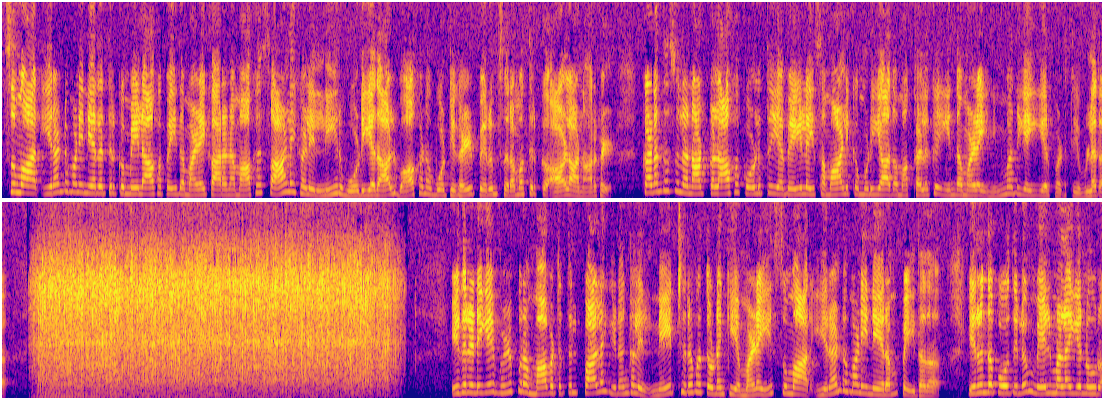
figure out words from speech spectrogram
சுமார் இரண்டு மணி நேரத்திற்கு மேலாக பெய்த மழை காரணமாக சாலைகளில் நீர் ஓடியதால் வாகன ஓட்டிகள் பெரும் சிரமத்திற்கு ஆளானார்கள். கடந்த சில நாட்களாக கொளுத்திய வெயிலை சமாளிக்க முடியாத மக்களுக்கு இந்த மழை நிம்மதியை ஏற்படுத்தியுள்ளது. இதனிடையே விழுப்புரம் மாவட்டத்தில் பல இடங்களில் நேற்றிரவு தொடங்கிய மழை சுமார் இரண்டு மணி நேரம் பெய்தது. இருந்தபோதிலும் மேல்மலையனூர்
